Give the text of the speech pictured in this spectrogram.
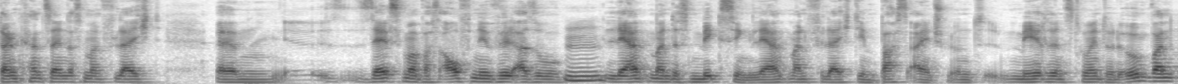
Dann kann es sein, dass man vielleicht ähm, selbst mal was aufnehmen will, also mhm. lernt man das Mixing, lernt man vielleicht den Bass einspielen und mehrere Instrumente und irgendwann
